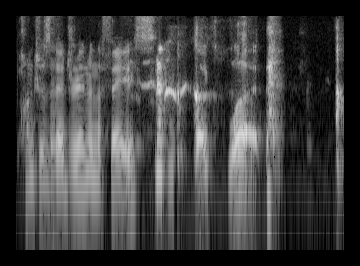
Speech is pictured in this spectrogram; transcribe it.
punches Adrian in the face. like what?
